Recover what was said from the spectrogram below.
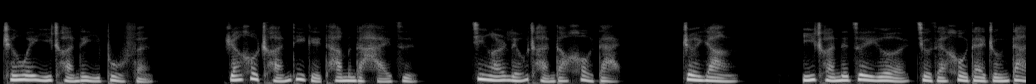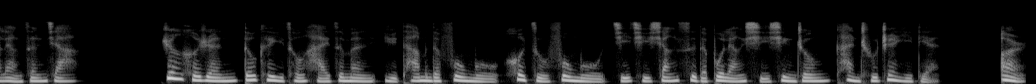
成为遗传的一部分，然后传递给他们的孩子，进而流传到后代。这样，遗传的罪恶就在后代中大量增加。任何人都可以从孩子们与他们的父母或祖父母极其相似的不良习性中看出这一点。二，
